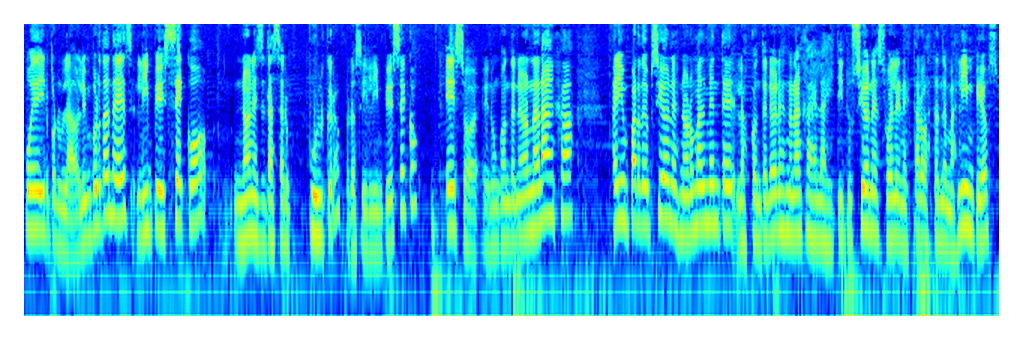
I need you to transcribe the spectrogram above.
puede ir por un lado. Lo importante es limpio y seco. No necesita ser pulcro, pero sí limpio y seco. Eso en un contenedor naranja. Hay un par de opciones. Normalmente los contenedores naranjas en las instituciones suelen estar bastante más limpios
